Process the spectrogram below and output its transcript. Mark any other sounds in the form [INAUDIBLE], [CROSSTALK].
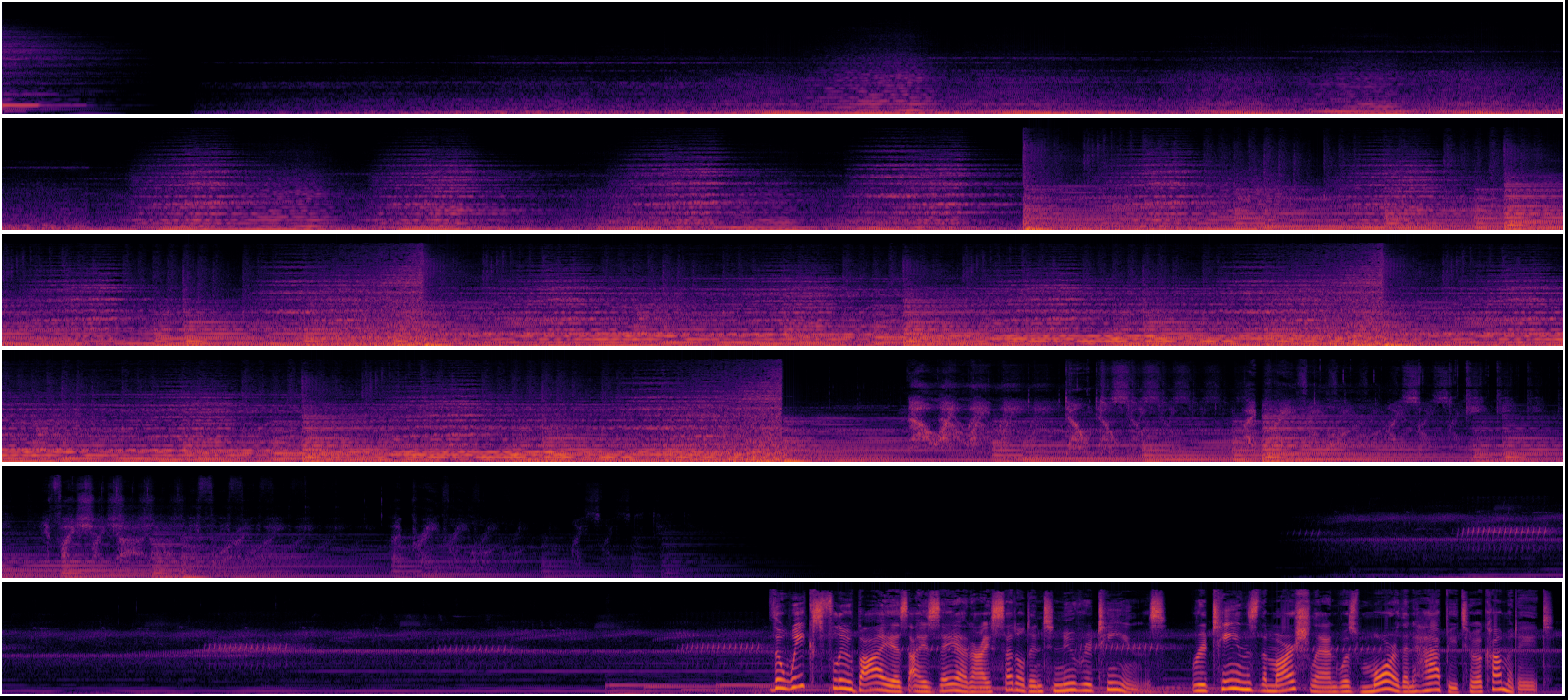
The weeks flew by as Isaiah and I settled into new routines. Routines the marshland was more than happy to accommodate.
